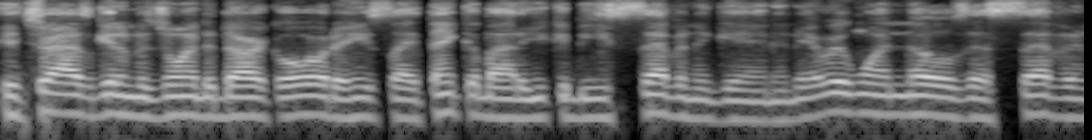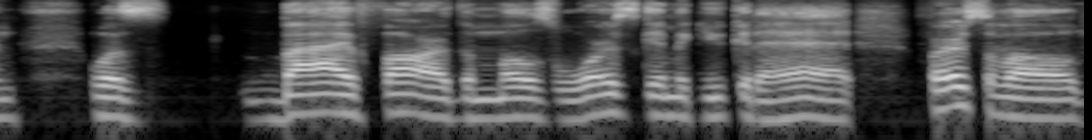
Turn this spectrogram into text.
he tries to get him to join the Dark Order. He's like, "Think about it, you could be seven again," and everyone knows that Seven was by far the most worst gimmick you could have had. First of all.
